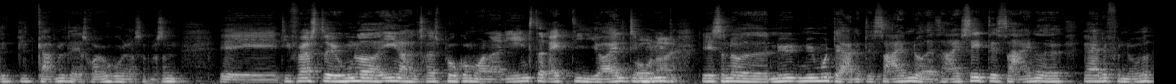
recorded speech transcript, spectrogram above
lidt, lidt gammeldags røvhuller, som er sådan, øh, de første 151 Pokémon er de eneste rigtige, og alt de Åh, nye, nej. det er sådan noget ny, nymoderne design, noget, altså har I set designet, hvad er det for noget?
